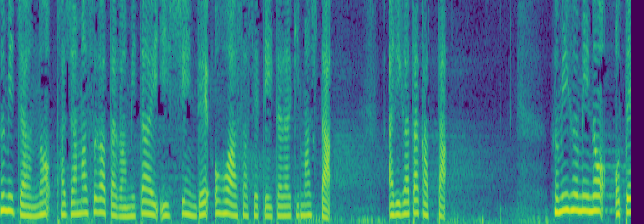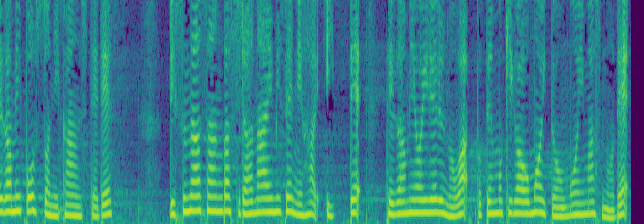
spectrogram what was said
ふみちゃんのパジャマ姿が見たい一心でオファーさせていただきました。ありがたかった。ふみふみのお手紙ポストに関してです。リスナーさんが知らない店に入って手紙を入れるのはとても気が重いと思いますので、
